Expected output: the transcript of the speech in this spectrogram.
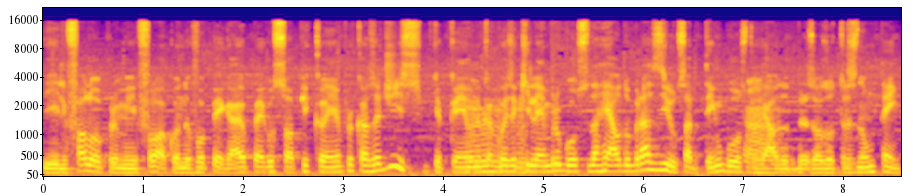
E ele falou pra mim, falou, ó, quando eu vou pegar, eu pego só picanha por causa disso. Porque picanha é a única Hum, coisa que lembra o gosto da real do Brasil, sabe? Tem o gosto Ah. real do Brasil, as outras não tem.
